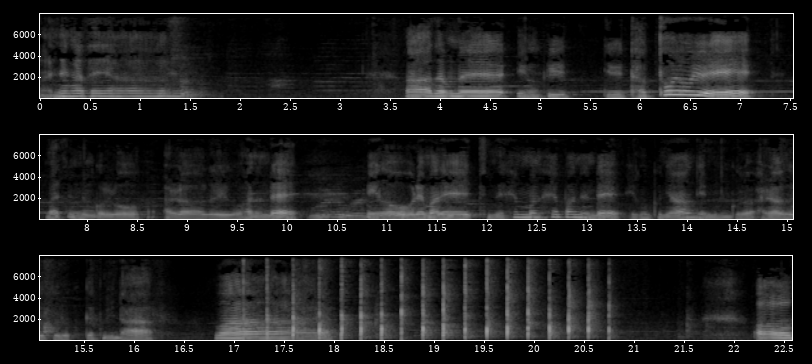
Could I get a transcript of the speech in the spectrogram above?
안녕하세요. 아, 때문에 여기 닭토요일에 맛있는 걸로 알려드리고 하는데 이거 오랜만에 한번 해봤는데 이건 그냥 재밌는 걸로 알려드리도록 하겠습니다. 와. 어,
